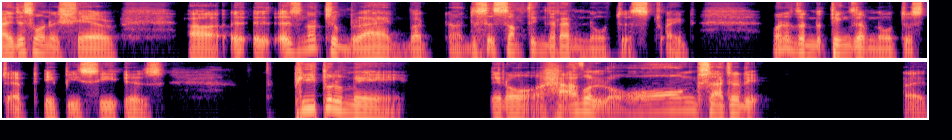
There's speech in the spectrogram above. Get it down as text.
I just want to share. Uh, it's not to brag, but uh, this is something that I've noticed. Right, one of the things I've noticed at APC is people may, you know, have a long Saturday. Right,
